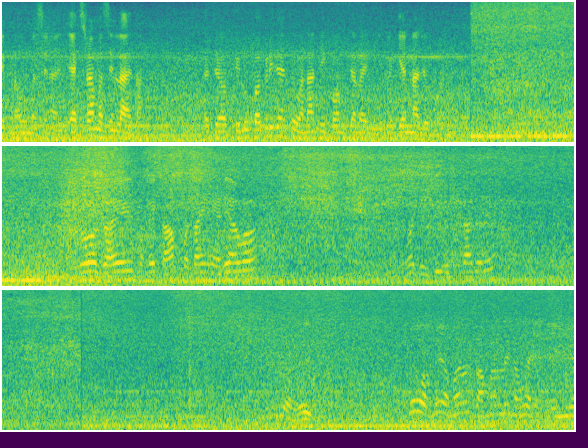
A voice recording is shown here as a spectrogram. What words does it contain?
એક નવું મશીન એક્સ્ટ્રા મશીન લાવ્યા હતા. જો પેલું પકડી જાય તો એનાથી કોમ ચલાવી એટલે ગેર ના જવું પડે. તો ભાઈ અમે કામ પતાવીને હેડે આવો. હવે જલ્દી વિસ્તાર કરે તો અમે અમારો સામાન લઈને હવે હેડે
